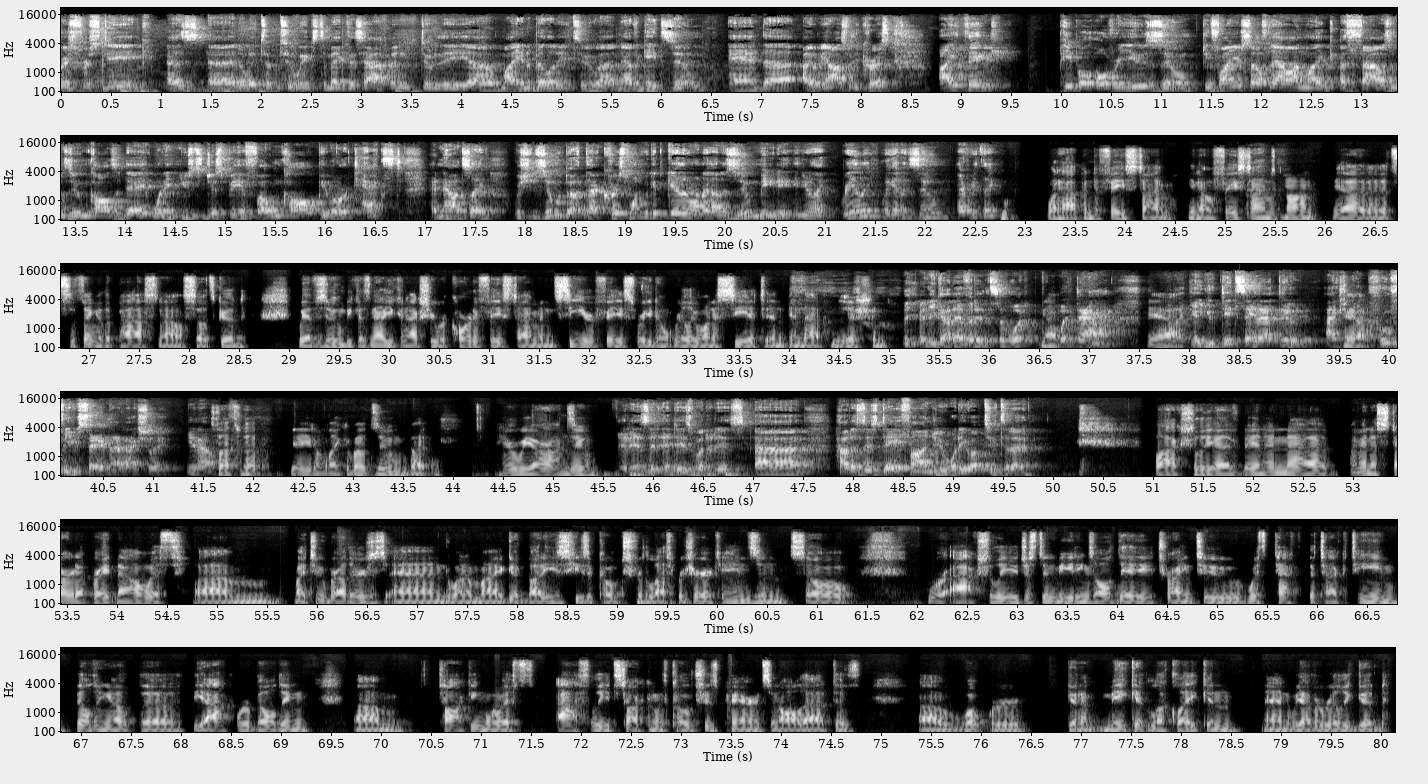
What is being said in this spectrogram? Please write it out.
Kris Versteeg. As uh, it only took two weeks to make this happen due to the uh, my inability to uh, navigate Zoom. And uh, I'm gonna be honest with you, Kris. I think people overuse Zoom. Do you find yourself now on like a thousand Zoom calls a day when it used to just be a phone call? People are text, and now it's like we should Zoom about that. Chris, why don't we get together on a, on a Zoom meeting? And you're like, really? We got to Zoom everything? What happened to FaceTime? You know, FaceTime's gone. Yeah, it's a thing of the past now. So it's good. We have Zoom because now you can actually record a FaceTime and see your face where you don't really want to see it in, in that position. and you got evidence of what yeah. went down. Yeah. Like, yeah, you did say that, dude. I actually yeah. got proof of you saying that, actually. You know? So that's what, yeah, you don't like about Zoom, but here we are on Zoom. It is, it is what it is. Uh, how does this day find you? What are you up to today? Well, actually, I've been in. Uh, I'm in a startup right now with um, my two brothers and one of my good buddies. He's a coach for the Lethbridge Hurricanes, and so we're actually just in meetings all day, trying to with tech the tech team, building out the the app we're building, um, talking with athletes, talking with coaches, parents, and all that of uh, what we're gonna make it look like, and and we have a really good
